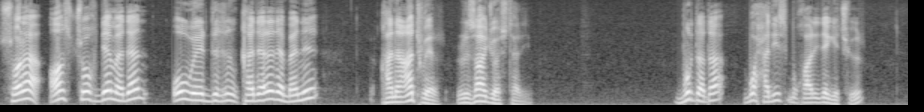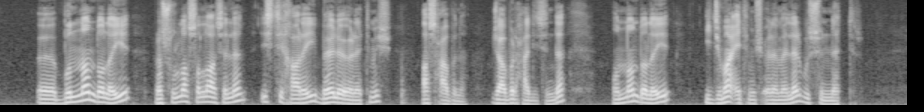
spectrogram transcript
Sonra az çok demeden o verdiğin kadere de beni kanaat ver, rıza göstereyim. Burada da bu hadis Bukhari'de geçiyor. Ee, bundan dolayı Resulullah sallallahu aleyhi ve sellem istihareyi böyle öğretmiş ashabına. Cabir hadisinde. Ondan dolayı icma etmiş ölemeler bu sünnettir.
